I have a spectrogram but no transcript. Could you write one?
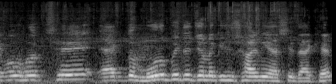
এবং হচ্ছে একদম মুরব্বীদের জন্য কিছু শাড়ি নিয়ে আসি, দেখেন।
